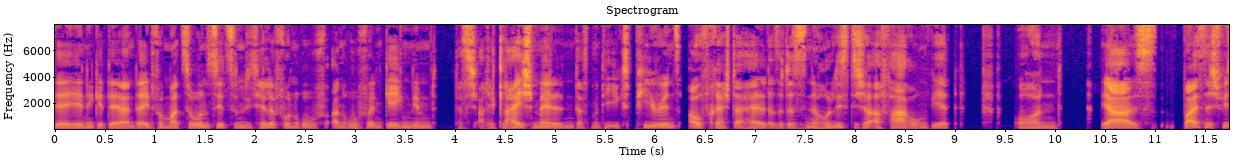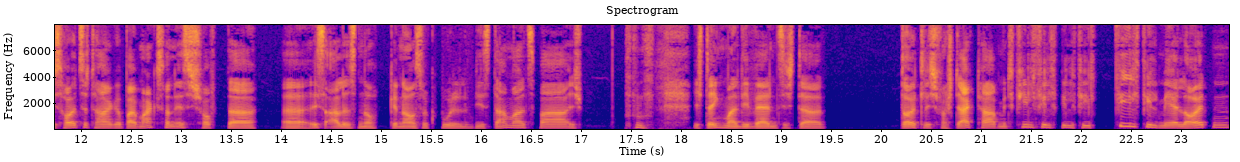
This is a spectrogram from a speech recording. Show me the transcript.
derjenige, der an der Information sitzt und die Telefonanrufe entgegennimmt, dass sich alle gleich melden, dass man die Experience aufrechterhält, also dass es eine holistische Erfahrung wird. Und ja, ich weiß nicht, wie es heutzutage bei Maxon ist. Ich hoffe, da äh, ist alles noch genauso cool, wie es damals war. Ich, ich denke mal, die werden sich da deutlich verstärkt haben mit viel, viel, viel, viel, viel, viel mehr Leuten.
